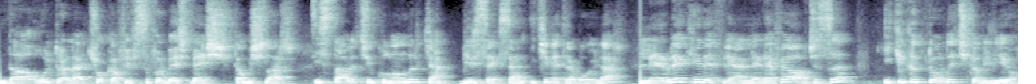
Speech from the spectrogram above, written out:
daha ultralight çok hafif 0.55 kamışlar istavrit için kullanılırken 1.80 2 metre boylar levrek hedefleyen LRF avcısı 2.44'e çıkabiliyor.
